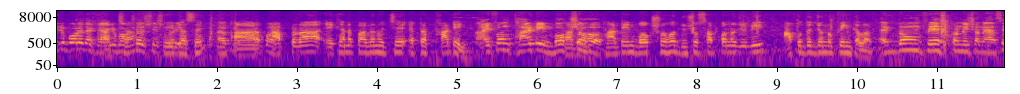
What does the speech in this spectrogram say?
একটু পরে দেখে আগে আচ্ছা বক্স ঠিক আছে। আর আপনারা এখানে পাবেন হচ্ছে একটা থার্টিন আইফোন থার্টিন বক্স সহ। থার্টিন বক্স সহ দুইশো ছাপ্পান্ন জিবি। আপুদের জন্য পিঙ্ক কালার একদম ফ্রেশ কন্ডিশনে আছে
